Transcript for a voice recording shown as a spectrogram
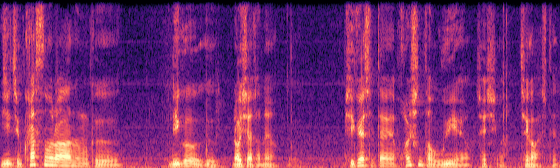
이 지금 크라스노라는 그 리그 그 러시아잖아요. 비교했을 때 훨씬 더 우위예요 첼시가. 제가 봤을 때는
